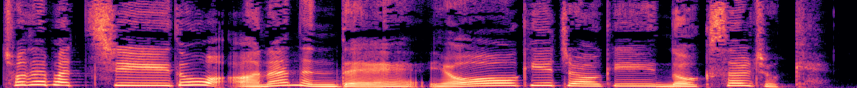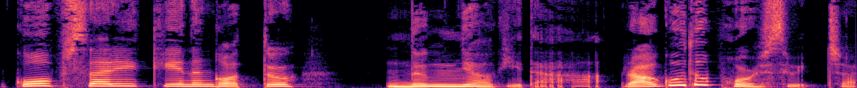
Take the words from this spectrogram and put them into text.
초대받지도 않았는데 여기저기 넉살 좋게 곱살이 끼는 것도 능력이다. 라고도 볼 수 있죠.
